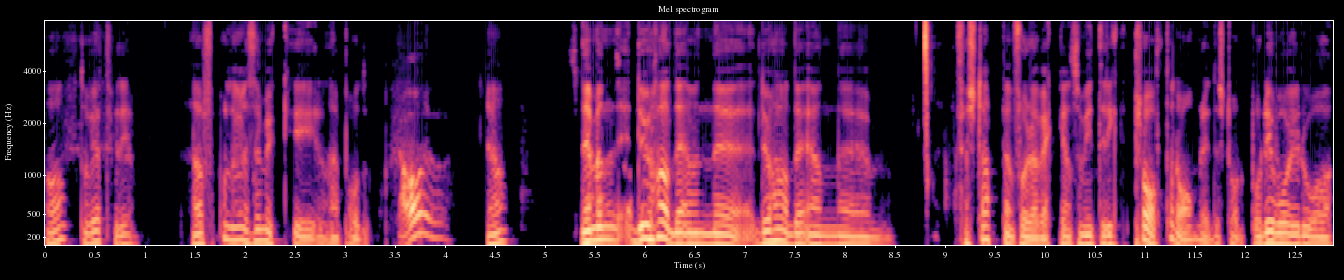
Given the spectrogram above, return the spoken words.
Ja, då vet vi det. Här får man lära sig mycket i den här podden. Ja, Ja. Nej, men du hade en, eh, du hade en Verstappen förra veckan som vi inte riktigt pratade om, Ridderstolpe. Och det var ju då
